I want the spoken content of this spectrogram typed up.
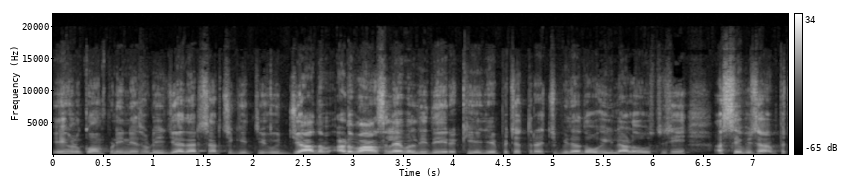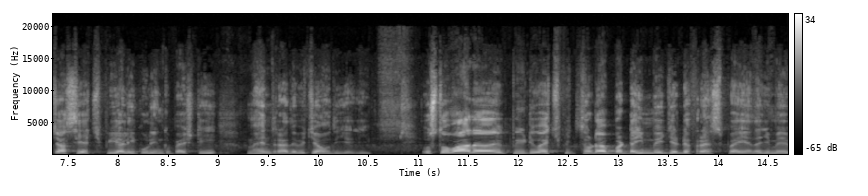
ਇਹ ਹੁਣ ਕੰਪਨੀ ਨੇ ਥੋੜੀ ਜ਼ਿਆਦਾ ਰਿਸਰਚ ਕੀਤੀ ਹੋਈ, ਜ਼ਿਆਦਾ ਐਡਵਾਂਸ ਲੈਵਲ ਦੀ ਦੇ ਰੱਖੀ ਹੈ ਜੇ 75 HP ਦਾ ਤਾਂ ਉਹੀ ਲਾ ਲਓ ਤੁਸੀਂ 80 85 HP ਵਾਲੀ ਕੂਲਿੰਗ ਕਪੈਸਿਟੀ ਮਹਿੰਦਰਾ ਦੇ ਵਿੱਚ ਆਉਂਦੀ ਹੈਗੀ। ਉਸ ਤੋਂ ਬਾਅਦ P2 HP 'ਚ ਥੋੜਾ ਵੱਡਾ ਹੀ ਮੇਜਰ ਡਿਫਰੈਂਸ ਪੈ ਜਾਂਦਾ, ਜਿਵੇਂ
